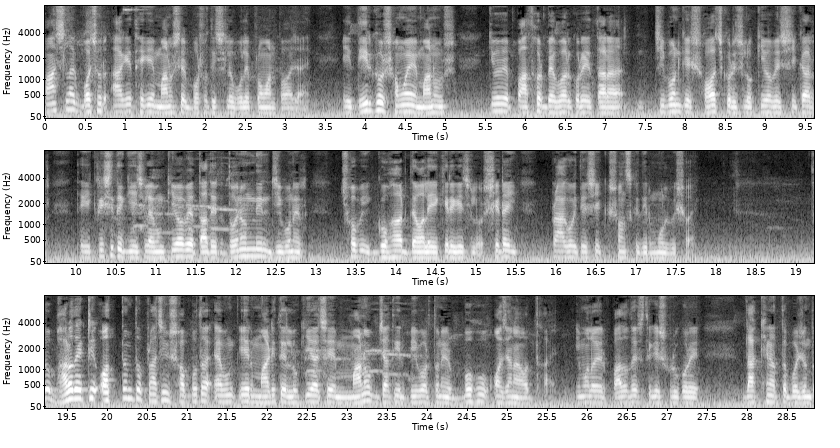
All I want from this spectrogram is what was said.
পাঁচ লাখ বছর আগে থেকে মানুষের বসতি ছিল বলে প্রমাণ পাওয়া যায়। এই দীর্ঘ সময়ে মানুষ কীভাবে পাথর ব্যবহার করে তারা জীবনকে সহজ করেছিল, কীভাবে শিকার থেকে কৃষিতে গিয়েছিল এবং কীভাবে তাদের দৈনন্দিন জীবনের ছবি গুহার দেওয়ালে এঁকে রেখেছিল, সেটাই প্রাগৈতিহাসিক সংস্কৃতির মূল বিষয়। তো ভারত একটি অত্যন্ত প্রাচীন সভ্যতা এবং এর মাটিতে লুকিয়ে আছে মানব জাতির বিবর্তনের বহু অজানা অধ্যায়। হিমালয়ের পাদদেশ থেকে শুরু করে দাক্ষিণাত্য পর্যন্ত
